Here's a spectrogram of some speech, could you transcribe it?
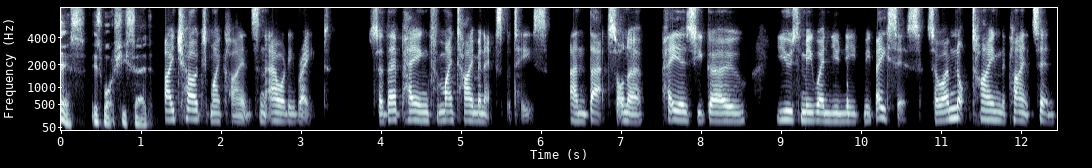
This is what she said I charge my clients an hourly rate. So they're paying for my time and expertise. And that's on a pay as you go, use me when you need me basis. So I'm not tying the clients in.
